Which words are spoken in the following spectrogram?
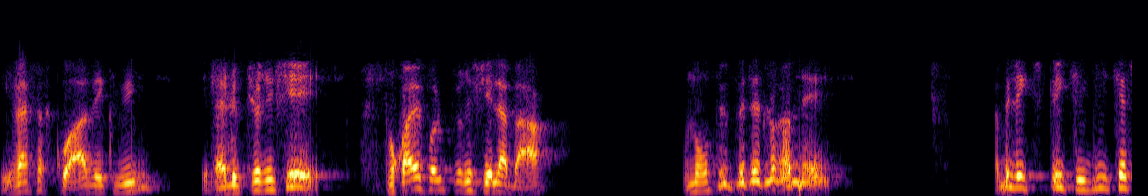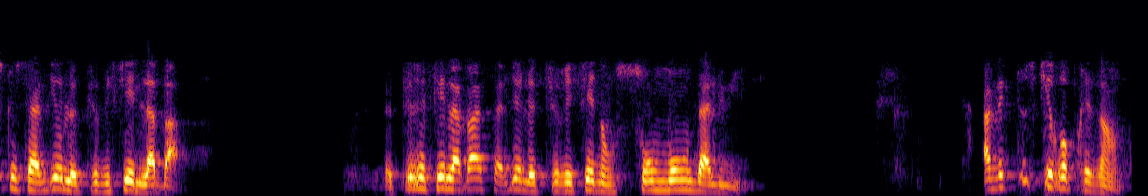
Il va faire quoi avec lui? Il va le purifier. Pourquoi il faut le purifier là-bas? On aurait pu peut-être le ramener. Ah, il explique, il dit, qu'est-ce que ça veut dire le purifier là-bas? Le purifier là-bas, ça veut dire le purifier dans son monde à lui. Avec tout ce qu'il représente.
